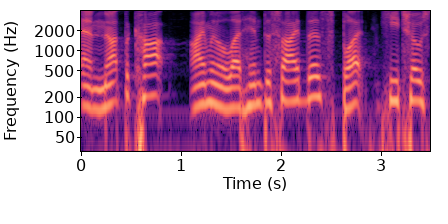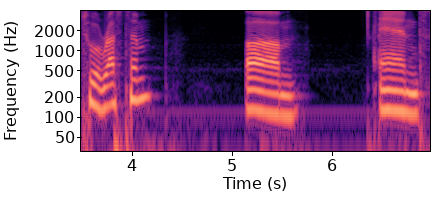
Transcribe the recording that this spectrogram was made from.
am not the cop. I'm going to let him decide this, but he chose to arrest him. Um, and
